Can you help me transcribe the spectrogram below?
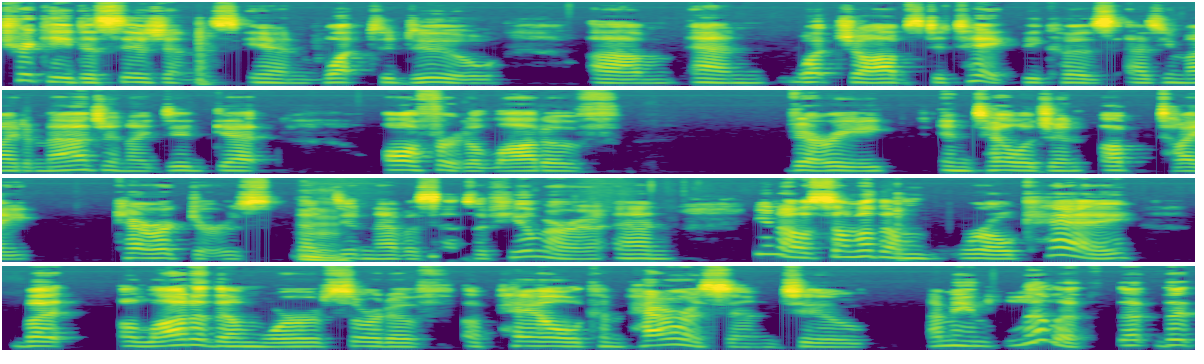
tricky decisions in what to do um, and what jobs to take because, as you might imagine, I did get offered a lot of very intelligent, uptight characters that Mm. didn't have a sense of humor. And, you know, some of them were okay, but a lot of them were sort of a pale comparison to, I mean, Lilith, the, the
